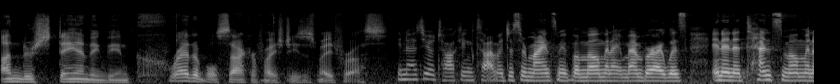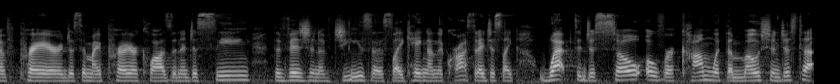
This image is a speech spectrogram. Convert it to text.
understanding the incredible sacrifice Jesus made for us. You know, as you're talking, Tom, it just reminds me of a moment. I remember I was in an intense moment of prayer and just in my prayer closet and just seeing the vision of Jesus like hang on the cross that I just like wept and just so overcome with emotion just to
